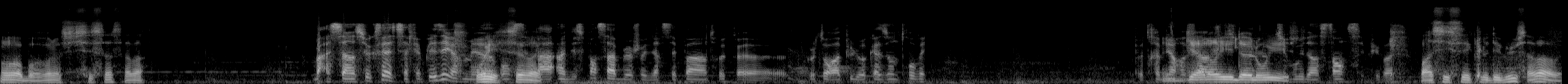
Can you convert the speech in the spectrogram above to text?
Oh, bah voilà, si c'est ça, ça va. Bah, c'est un succès, ça fait plaisir, mais Oui, euh, bon, c'est pas indispensable. Je veux dire, c'est pas un truc euh, que tu auras plus l'occasion de trouver. Peut très bien refaire galerie de le petit Louise. bout d'instance et puis voilà. Bah, si c'est que le début, ça va, ouais.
